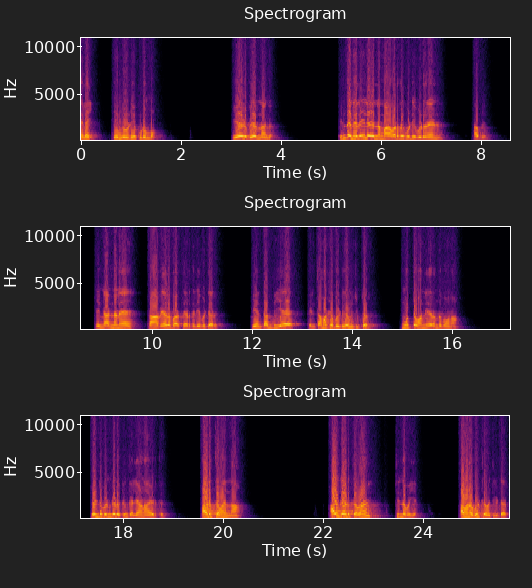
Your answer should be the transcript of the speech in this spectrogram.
நிலை எங்களுடைய குடும்பம். ஏழு பேர் நாங்கள் இந்த நிலையில என்ன ம- கொண்டு விடுறேன் அப்படின்னு. எங்க அண்ணனை தான் வேலை பார்த்த இடத்துலயே விட்டாரு என் தம்பிய என் தமக்க வீட்டுக்கு அனுப்பிச்சு மூத்தவன் இறந்து போனான். ரெண்டு பெண்களுக்கும் கல்யாணம் ஆயிடுத்து. அடுத்தவன் நான். அதுக்கு அடுத்தவன் சின்ன பையன். அவனை வீட்டுல வச்சுக்கிட்டார்.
